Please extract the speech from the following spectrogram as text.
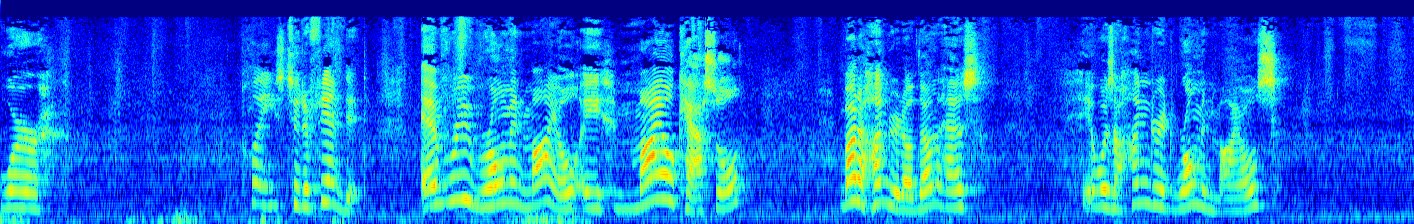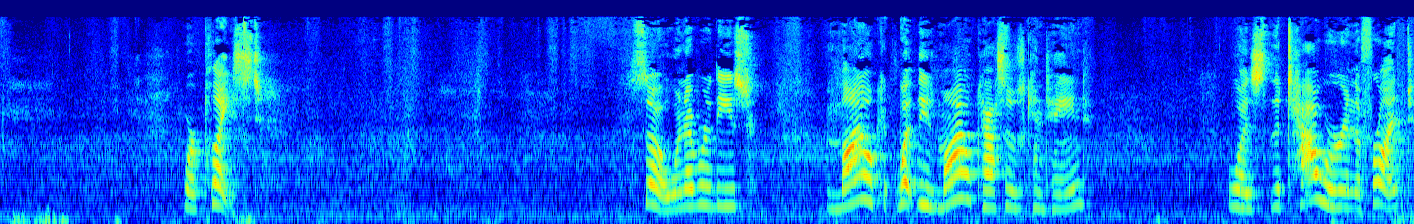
were placed to defend it. Every Roman mile, a mile castle, about a hundred of them, has it was a hundred Roman miles were placed. So, whenever these mile what these mile castles contained was the tower in the front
